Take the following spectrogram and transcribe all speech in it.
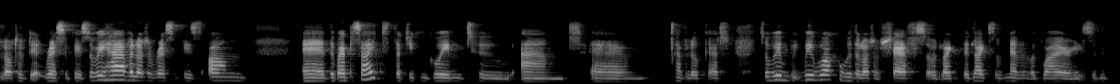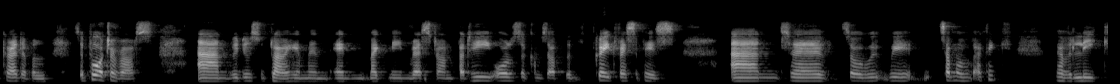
a lot of recipes. So we have a lot of recipes on uh, the website that you can go into and um, have a look at. So we we're working with a lot of chefs. So like the likes of Neven Maguire, he's an incredible supporter of us, and we do supply him in in MacNean restaurant. But he also comes up with great recipes. And uh, so we, we, some of I think we have a leek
